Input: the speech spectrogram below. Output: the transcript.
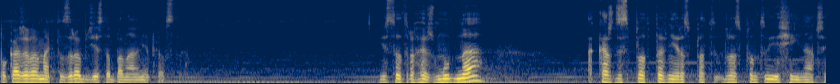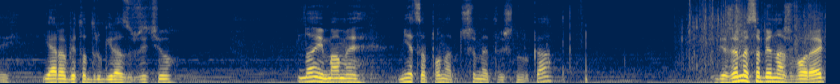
Pokażę Wam jak to zrobić, jest to banalnie proste. Jest to trochę żmudne, a każdy splot pewnie rozplątuje się inaczej. Ja robię to drugi raz w życiu. No i mamy nieco ponad 3 metry sznurka. Bierzemy sobie nasz worek.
